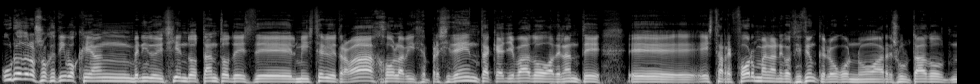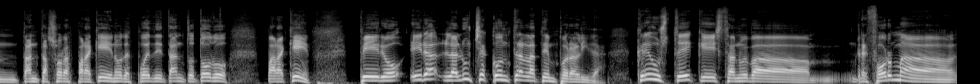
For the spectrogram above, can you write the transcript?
uno de los objetivos que han venido diciendo tanto desde el Ministerio de Trabajo, la vicepresidenta que ha llevado adelante eh, esta reforma en la negociación, que luego no ha resultado tantas horas para qué, ¿no? Después de tanto todo, ¿para qué? Pero era la lucha contra la temporalidad. ¿Cree usted que esta nueva reforma,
